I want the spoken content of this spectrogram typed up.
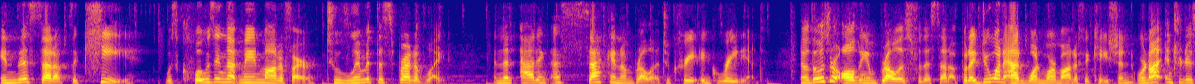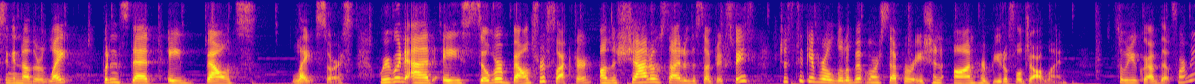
in this setup, the key was closing that main modifier to limit the spread of light and then adding a second umbrella to create a gradient. Now those are all the umbrellas for this setup, but I do want to add one more modification. We're not introducing another light, but instead a bounce light source. We're going to add a silver bounce reflector on the shadow side of the subject's face just to give her a little bit more separation on her beautiful jawline. So will you grab that for me?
